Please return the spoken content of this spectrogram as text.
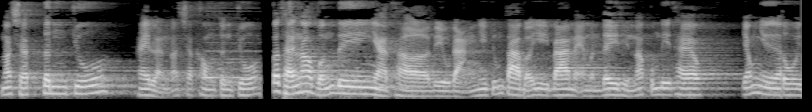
nó sẽ tin chúa hay là nó sẽ không tin chúa. Có thể nó vẫn đi nhà thờ điều đặn như chúng ta bởi vì ba mẹ mình đi thì nó cũng đi theo. Giống như tôi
